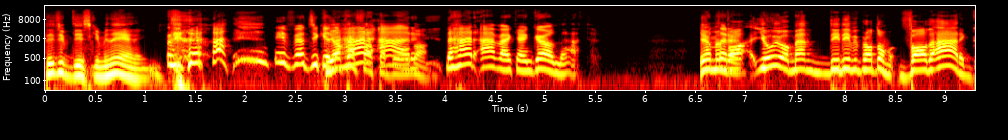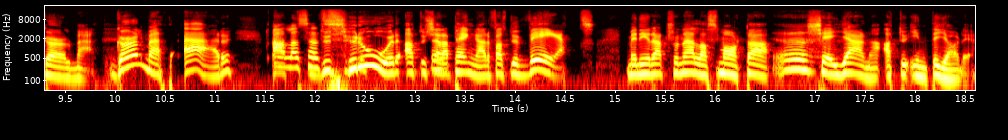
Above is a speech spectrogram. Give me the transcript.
Det är typ diskriminering. Nej för jag tycker Jag det kan här, fatta är, det här är verkligen girl math. Ja men Fattar vad, jo jo men det är det vi pratar om. Vad är girl math? Girl math är Alla att sätts- du tror att du tjänar pengar fast du vet med din rationella, smarta tjejhjärna att du inte gör det.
